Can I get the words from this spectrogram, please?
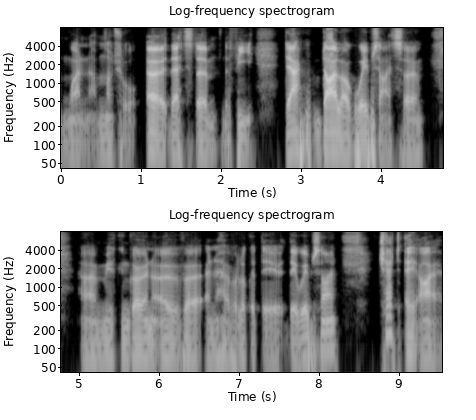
one. I'm not sure. Oh, that's the the fee dialogue website. So um, you can go and over and have a look at their their website. Chat AI,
